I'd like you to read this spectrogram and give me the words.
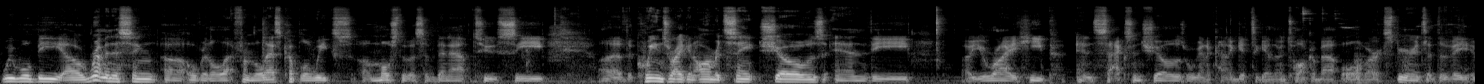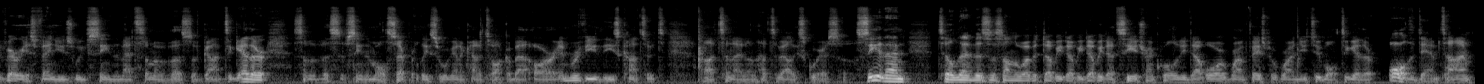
We will be uh, reminiscing uh, over the from the last couple of weeks. Uh, most of us have been out to see uh, the Queensryche and Armored Saint shows and the uh, Uriah Heep and Saxon shows. We're going to kind of get together and talk about all of our experience at the various venues we've seen them at. Some of us have gone together, some of us have seen them all separately. So we're going to kind of talk about our and review these concerts uh, tonight on Hudson Valley Square. So see you then. Till then, visit us on the web at www.seatranquility.org. We're on Facebook, we're on YouTube all together all the damn time.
